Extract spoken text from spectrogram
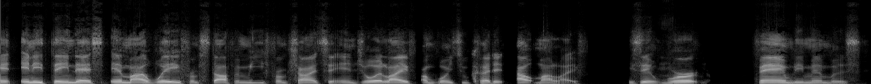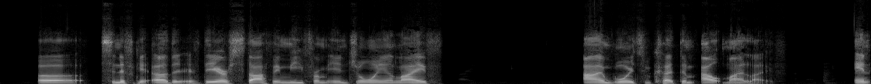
And anything that's in my way from stopping me from trying to enjoy life, I'm going to cut it out my life. He said, Mm. work, family members, uh, significant other. If they're stopping me from enjoying life, I'm going to cut them out my life. And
